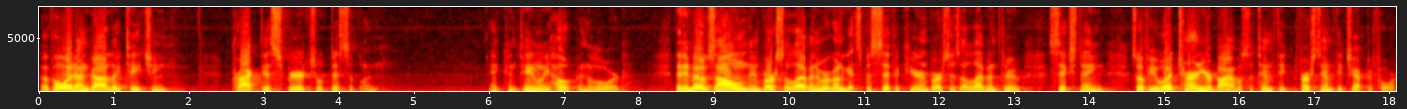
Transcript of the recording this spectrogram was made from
avoid ungodly teaching, practice spiritual discipline, and continually hope in the Lord. Then he moves on in verse 11, and we're going to get specific here in verses 11 through 16. So if you would turn your Bibles to Timothy, 1 Timothy chapter 4.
